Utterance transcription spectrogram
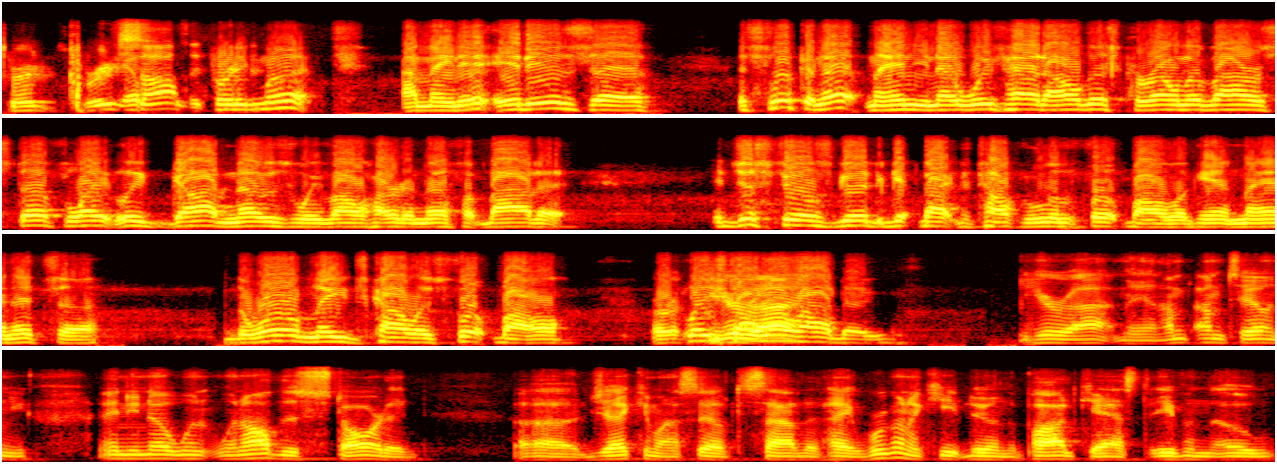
pretty, pretty yep, solid. Pretty much. I mean, it, it is. Uh, it's looking up, man. You know, we've had all this coronavirus stuff lately. God knows we've all heard enough about it. It just feels good to get back to talking a little football again, man. It's a uh, the world needs college football, or at least You're I right. know I do. You're right, man. I'm I'm telling you. And you know, when when all this started, uh, Jake and myself decided, hey, we're going to keep doing the podcast even though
